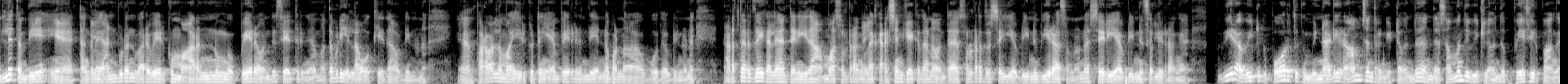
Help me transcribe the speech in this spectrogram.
இல்லை தம்பி தங்களை அன்புடன் வரவேற்கும் மாறன்னு உங்கள் பேரை வந்து சேர்த்துருங்க. மற்றபடி எல்லாம் ஓகே தான். அப்படின்னோன்னே பரவாயில்லம்மா இருக்கட்டும். என் பேர் இருந்து என்ன பண்ண ஆக போகுது? அப்படின்னோடனே நடத்துகிறதே கல்யாணத்தை நீ தான். அம்மா சொல்கிறாங்களே கரெக்ஷன் கேட்க தானே வந்த. சொல்கிறத செய் அப்படின்னு வீரா சொன்னோன்னே சரி அப்படின்னு சொல்லிடுறாங்க. வீரா வீட்டுக்கு போகிறதுக்கு முன்னாடி ராமச்சந்திரன் கிட்ட வந்து அந்த சம்மந்தி வீட்டில் வந்து பேசியிருப்பாங்க.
